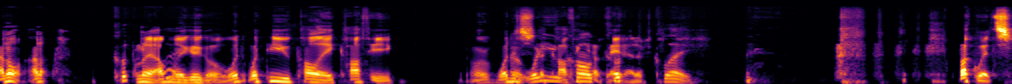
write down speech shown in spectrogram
I don't I don't. cooked. I'm gonna I'm gonna Google what what do you call a coffee or what No, is what a do you coffee call cup made out of? clay? Buckwits.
